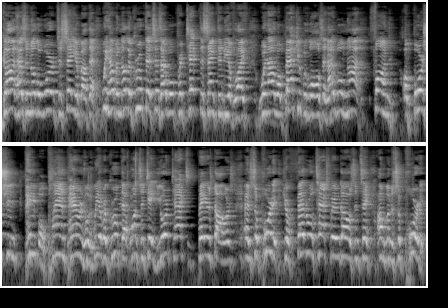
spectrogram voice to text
God has another word to say about that. We have another group that says, I will protect the sanctity of life when I will back it with laws and I will not fund abortion people, Planned Parenthood. We have a group that wants to take your taxpayers' dollars and support it, your federal taxpayer dollars, and say, I'm going to support it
